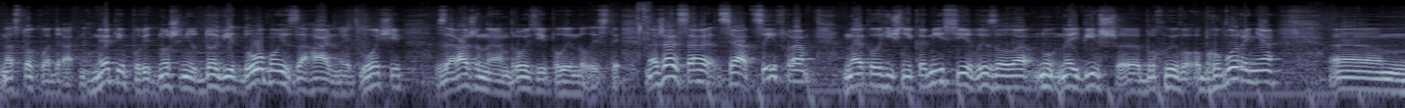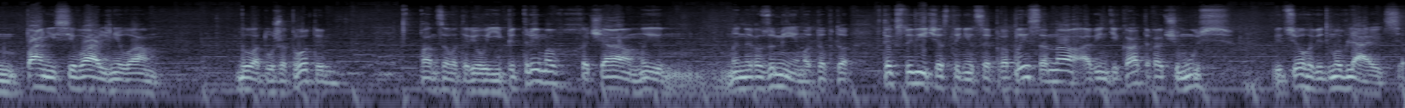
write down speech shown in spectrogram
на 100 квадратних метрів по відношенню до відомої загальної площі зараженої амброзії полинолисти. На жаль, саме ця цифра на екологічній комісії визвала ну, найбільш е, бурхливе обговорення. Ем, Пані Сівальнєва була дуже проти. Пан Заватарьов її підтримав, хоча ми Ми не розуміємо. Тобто в текстовій частині це прописано, а в індикаторах чомусь від цього відмовляються.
